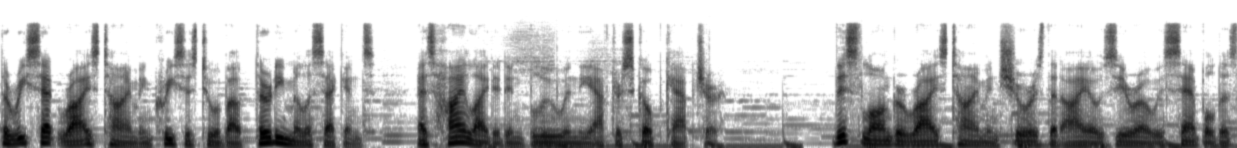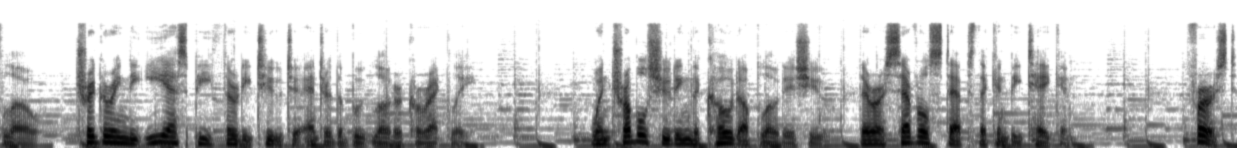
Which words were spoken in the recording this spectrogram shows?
the reset rise time increases to about 30 milliseconds, as highlighted in blue in the afterscope capture. This longer rise time ensures that IO0 is sampled as low, triggering the ESP32 to enter the bootloader correctly. When troubleshooting the code upload issue, there are several steps that can be taken. First,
